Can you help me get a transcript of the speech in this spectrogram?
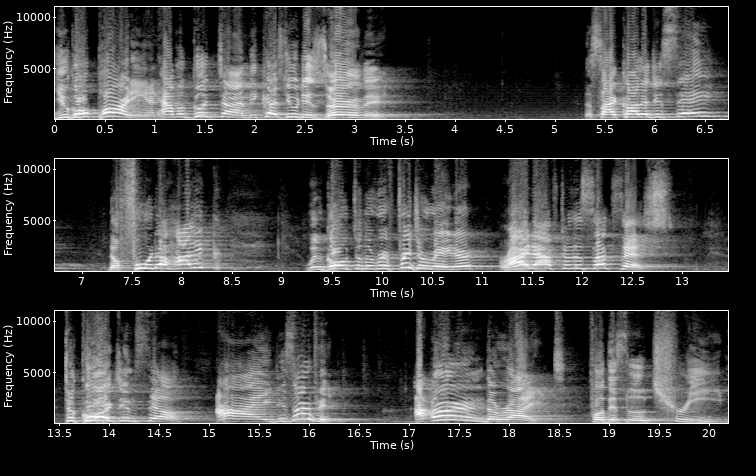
You go party and have a good time because you deserve it. The psychologists say the foodaholic will go to the refrigerator right after the success to gorge himself. I deserve it. I earned the right for this little treat.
